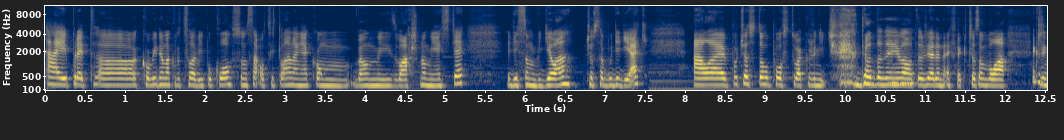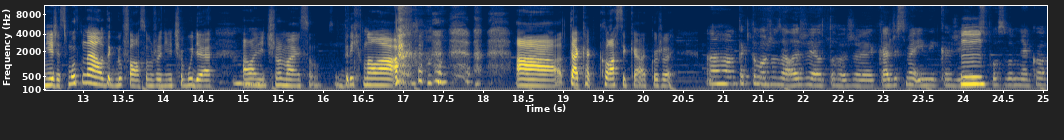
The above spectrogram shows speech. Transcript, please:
Aj pred uh, covidom, ako to celé vypuklo, som sa ocitla na nejakom veľmi zvláštnom mieste, kde som videla, čo sa bude diať. Ale počas toho postu akože nič. to, to nemalo to žiaden efekt, čo som bola, akože nie, že smutná, ale tak dúfala som, že niečo bude, mm-hmm. ale nič, normálne som drichmala a taká klasika, akože. Aha, tak to možno záleží od toho, že každý sme iný, každý mm. spôsobom nejako,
